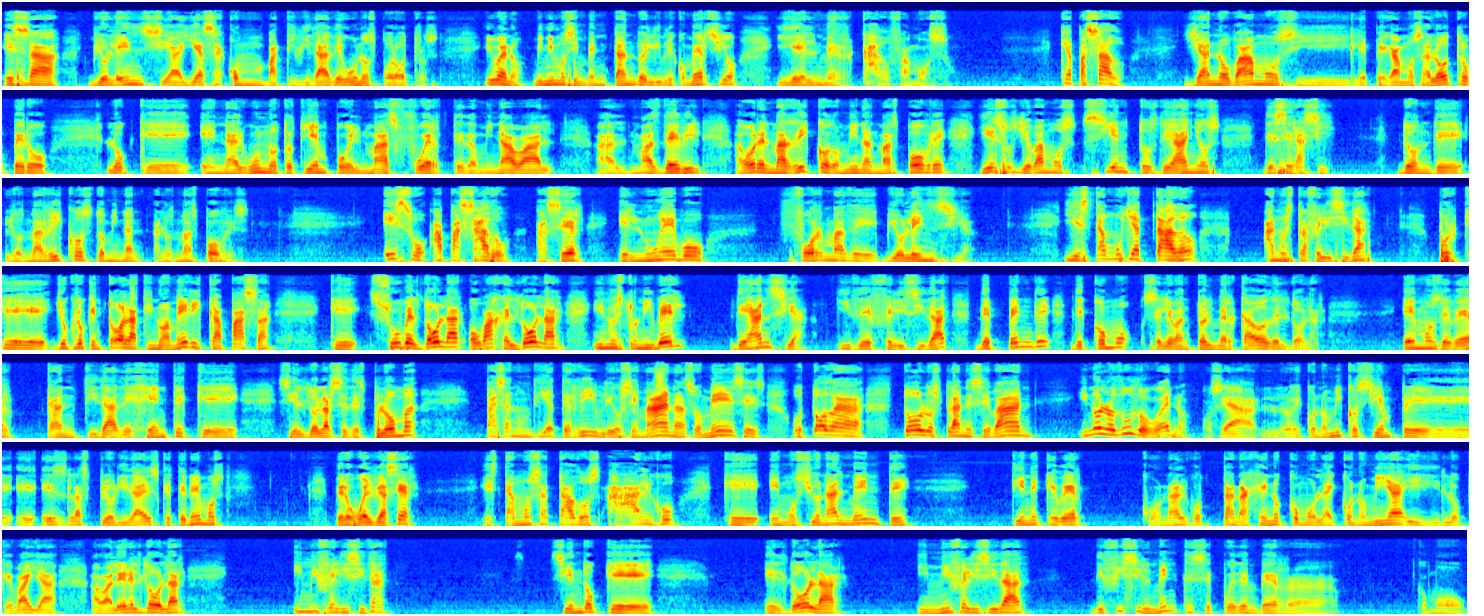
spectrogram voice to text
esa violencia y esa combatividad de unos por otros. Y bueno, vinimos inventando el libre comercio y el mercado famoso. ¿Qué ha pasado? Ya no vamos y le pegamos al otro, pero lo que en algún otro tiempo el más fuerte dominaba al, al más débil, ahora el más rico domina al más pobre y esos llevamos cientos de años de ser así, donde los más ricos dominan a los más pobres. Eso ha pasado a ser el nuevo forma de violencia y está muy atado a nuestra felicidad, porque yo creo que en toda Latinoamérica pasa que sube el dólar o baja el dólar y nuestro nivel de ansia y de felicidad depende de cómo se levantó el mercado del dólar. Hemos de ver cantidad de gente que si el dólar se desploma, pasan un día terrible o semanas o meses o toda, todos los planes se van y no lo dudo, bueno, o sea, lo económico siempre eh, es las prioridades que tenemos, pero vuelve a ser, estamos atados a algo que emocionalmente tiene que ver con algo tan ajeno como la economía y lo que vaya a valer el dólar. Y mi felicidad, siendo que el dólar y mi felicidad difícilmente se pueden ver uh, como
